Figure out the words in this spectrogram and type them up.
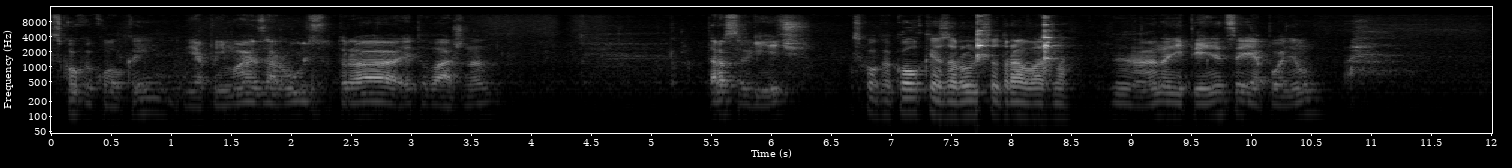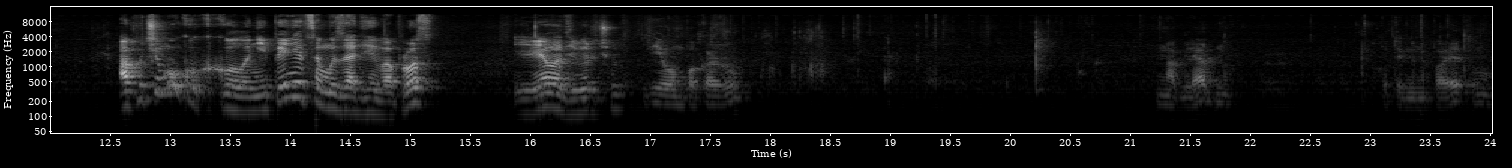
с Кока-Колкой, я понимаю, за руль с утра это важно. Тарас Сергеевич, С кока-колкой за руль с утра важно. а, она не пенится, я понял. А почему Кока-Кола не пенится, мы зададим вопрос Илья Владимировичу. Я вам покажу. Наглядно. Вот именно поэтому.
